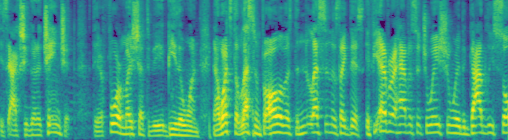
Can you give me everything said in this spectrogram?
it's actually going to change it. Therefore, Moshe has to be, be the one. Now, what's the lesson for all of us? The lesson is like this. If you ever have a situation where the godly soul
